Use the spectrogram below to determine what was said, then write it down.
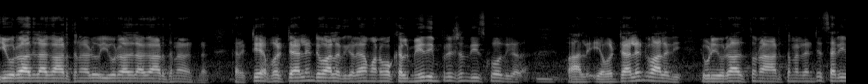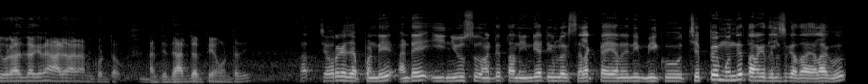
యువరాజులాగా ఆడుతున్నాడు యువరాజులాగా ఆడుతున్నాడు అంటున్నాడు కరెక్టే ఎవరి టాలెంట్ వాళ్ళది కదా. మనం ఒకరి మీద ఇంప్రెషన్ తీసుకోవద్దు కదా. వాళ్ళు ఎవరి టాలెంట్ వాళ్ళది. ఇప్పుడు యువరాజుతో ఆడుతున్నాడు అంటే సరే యువరాజు దగ్గర ఆడాలని అనుకుంటాం. అంతే దాని తప్ప ఏముంటుంది? సార్ చివరిగా చెప్పండి. అంటే ఈ న్యూస్ అంటే తను ఇండియా టీంలోకి సెలెక్ట్ అయ్యానని మీకు చెప్పే ముందే తనకు తెలుసు కదా ఎలాగూ.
